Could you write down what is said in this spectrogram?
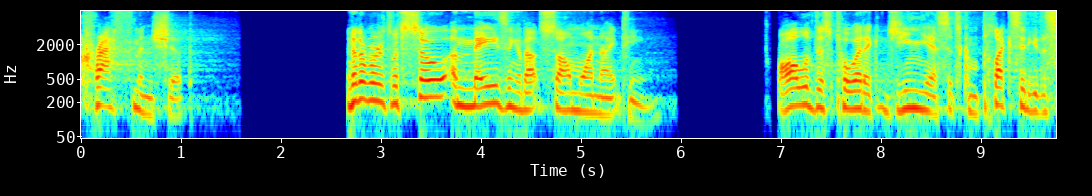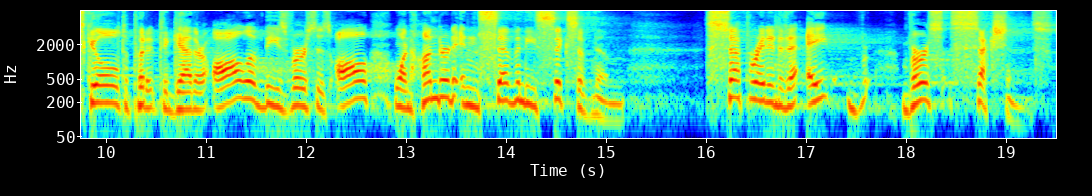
craftsmanship. In other words, what's so amazing about Psalm 119? All of this poetic genius, its complexity, the skill to put it together, all of these verses, all 176 of them, separated into eight verse sections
